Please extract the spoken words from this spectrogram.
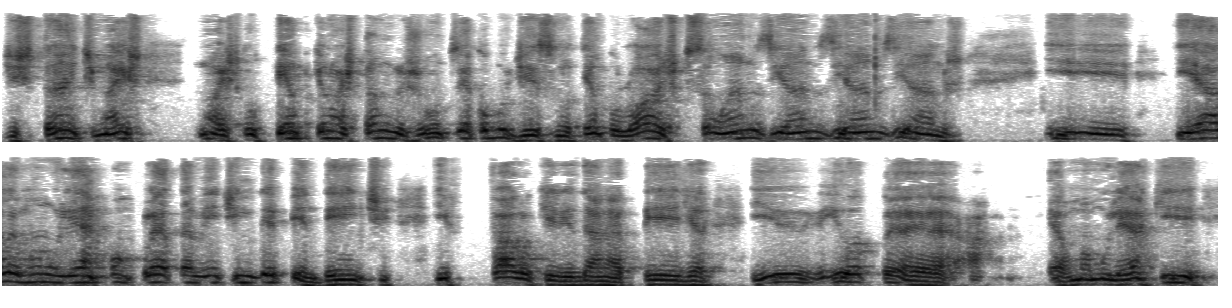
distante, mas nós, o tempo que nós estamos juntos é como disse, no tempo lógico, são anos e anos e anos e anos. E, e ela é uma mulher completamente independente e fala o que lhe dá na telha, e, e é, é uma mulher que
